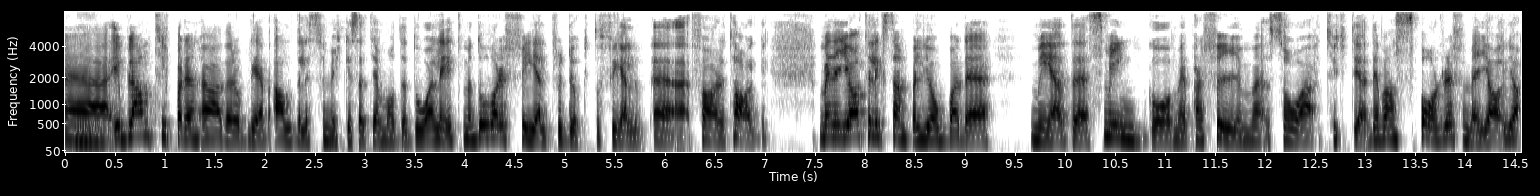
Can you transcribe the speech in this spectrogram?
Eh, ibland tippade den över och blev alldeles för mycket så att jag mådde dåligt. Men då var det fel produkt och fel eh, företag. Men när jag till exempel jobbade med eh, smink och med parfym så tyckte jag det var en sporre för mig. Jag, jag,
